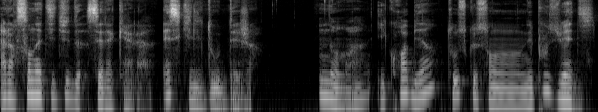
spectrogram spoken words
Alors son attitude, c'est laquelle? Est-ce qu'il doute déjà? Non, hein, il croit bien tout ce que son épouse lui a dit.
